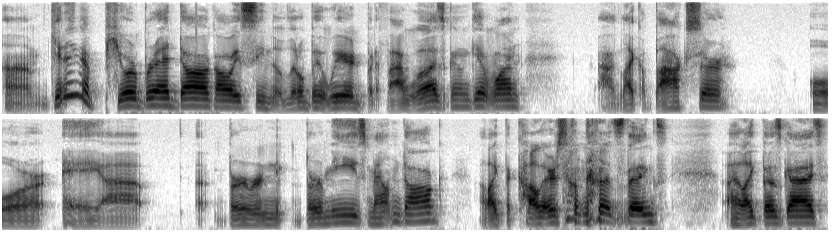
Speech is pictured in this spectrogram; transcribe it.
Um, getting a purebred dog always seemed a little bit weird, but if I was going to get one, I'd like a boxer or a uh, Bur- Burmese mountain dog. I like the colors on those things. I like those guys.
